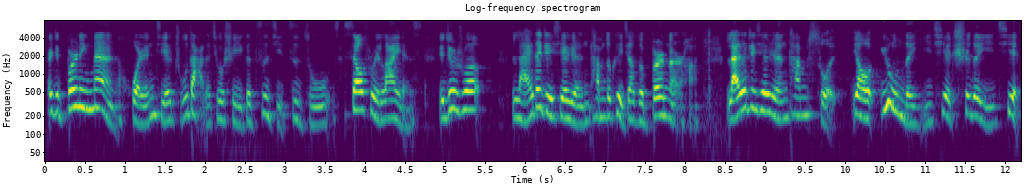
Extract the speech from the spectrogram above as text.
而且 Burning Man 火人节主打的就是一个自给自足 self reliance，也就是说。来的这些人，他们都可以叫做 burner 哈。来的这些人，他们所要用的一切、吃的一切，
